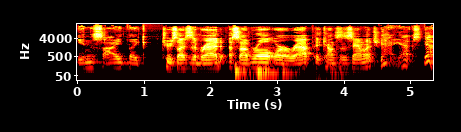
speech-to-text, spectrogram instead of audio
inside, like Two slices of bread, a sub roll, or a wrap, it counts as a sandwich. yeah, I guess yeah.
